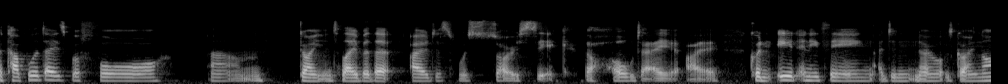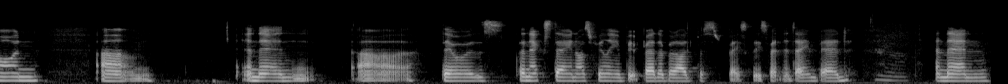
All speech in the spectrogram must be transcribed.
a couple of days before um, going into labor that I just was so sick the whole day. I couldn't eat anything. I didn't know what was going on. Um, and then uh, there was the next day, and I was feeling a bit better, but I'd just basically spent the day in bed. Yeah. And then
